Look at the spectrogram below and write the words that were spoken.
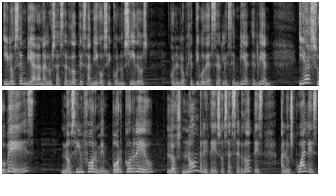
y los enviaran a los sacerdotes amigos y conocidos con el objetivo de hacerles el bien. Y a su vez, nos informen por correo los nombres de esos sacerdotes a los cuales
